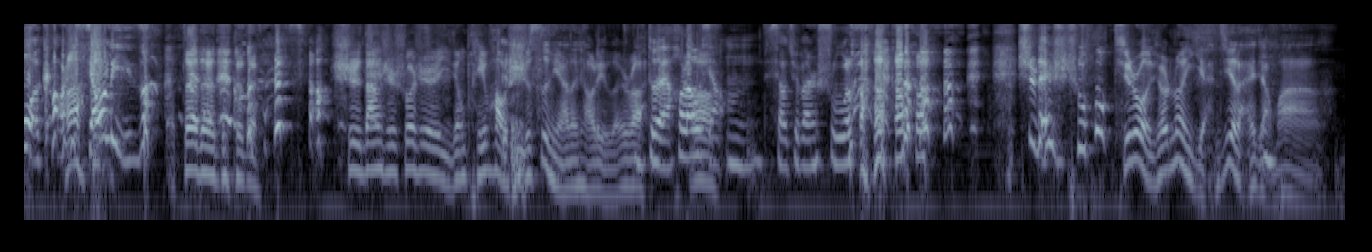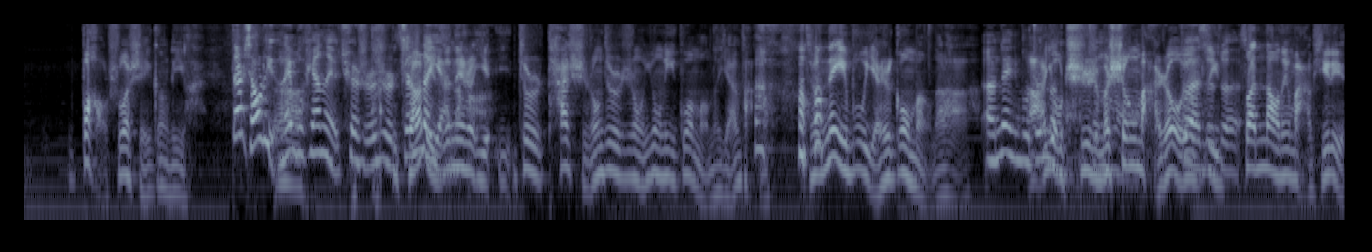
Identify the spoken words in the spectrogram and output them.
我靠，是小李子。对对对对对，是当时说是已经陪跑十四年的小李子是吧？对，后来我啊想，嗯，小雀斑输了，是得输。其实我觉得论演技来讲吧，不好说谁更厉害。但是小李子那部啊片子也确实是真小李子的演的那种也也就是他始终就是这种用力过猛的演法嘛，就那一部也是够猛的了。呃，那一部真啊，又吃什么生马肉，又自己钻到那个马皮里，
